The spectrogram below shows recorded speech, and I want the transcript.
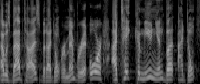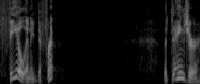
I was baptized, but I don't remember it. Or I take communion, but I don't feel any different. The danger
